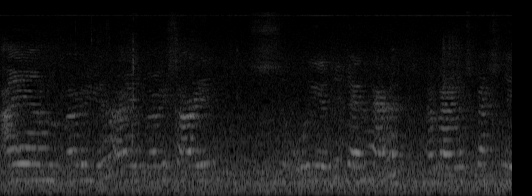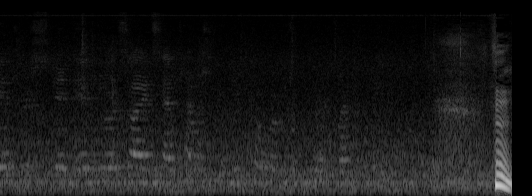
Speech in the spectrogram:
I am very, I am very sorry, oriented and her, and I'm especially interested in your science and chemistry programs. Hmm.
